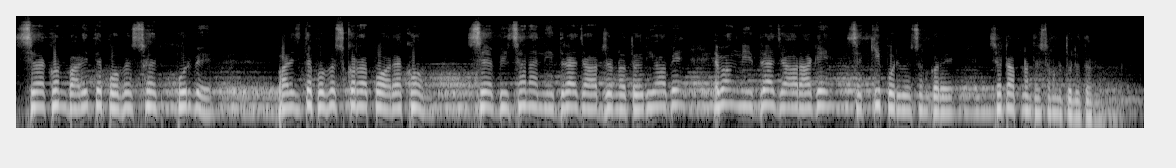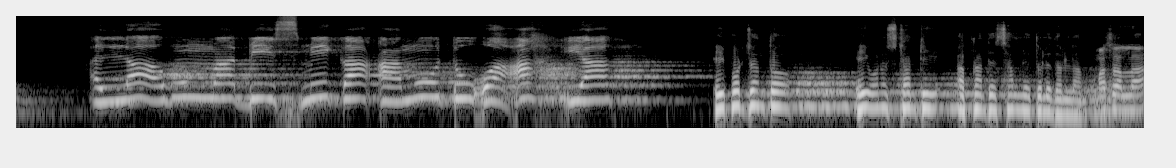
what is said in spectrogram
সে এখন বাড়িতে প্রবেশের পূর্বে বাড়িতে প্রবেশ করার পর এখন সে বিছানা নিদ্রা যাওয়ার জন্য তৈরি হবে এবং নিদ্রা যাওয়ার আগে সে কি পরিবেশন করে সেটা আপনাদের সামনে তুলে ধরবে এই পর্যন্ত এই অনুষ্ঠানটি আপনাদের সামনে তুলে ধরলাম। মাসাল্লাহ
